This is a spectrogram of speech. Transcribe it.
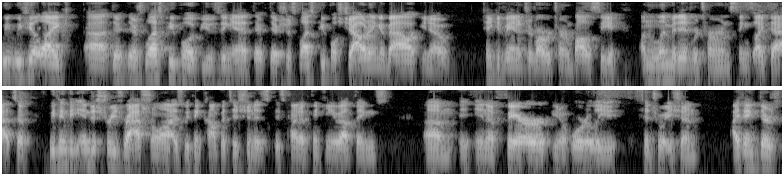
we, we feel like uh, there, there's less people abusing it. There, there's just less people shouting about, you know, take advantage of our return policy, unlimited returns, things like that. So we think the industry's rationalized. We think competition is, is kind of thinking about things um, in, in, a fair, you know, orderly situation. I think there's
